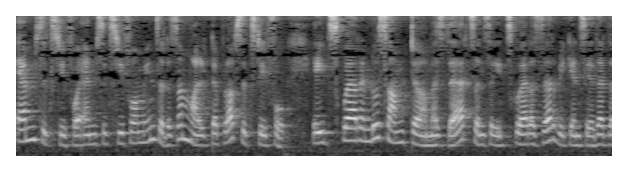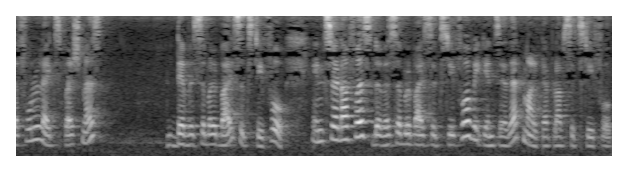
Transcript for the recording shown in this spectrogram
m64. m64 means it is a multiple of 64. 8 square into some term is there. Since 8 square is there, we can say that the full expression is divisible by 64. Instead of us divisible by 64, we can say that multiple of 64.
